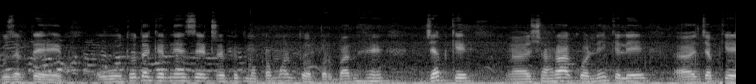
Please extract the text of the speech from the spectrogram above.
गुजरते हैं। वो तोता गिरने से ट्रैफ़िक मुकम्मल तौर पर बंद है जबकि शहरा खोलने के लिए जबकि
